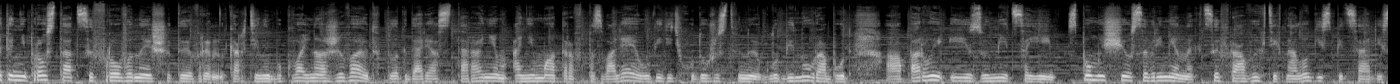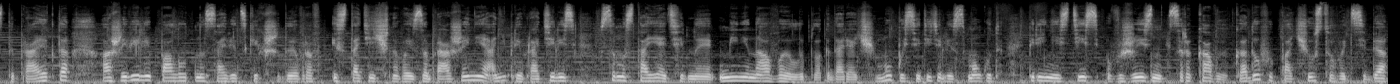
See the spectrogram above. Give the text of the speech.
Это не просто оцифрованные шедевры. Картины буквально оживают благодаря стараниям аниматоров, позволяя увидеть художественную глубину работ, а порой и изумиться ей. С помощью современных цифровых технологий специалисты проекта оживили полотна советских шедевров. Из статичного изображения они превратились в самостоятельные мини-новеллы, благодаря чему посетители смогут перенестись в жизнь 40-х годов и почувствовать себя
